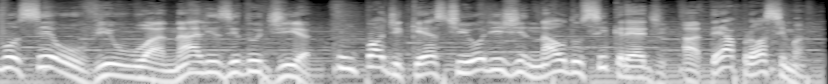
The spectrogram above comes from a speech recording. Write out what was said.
Você ouviu o Análise do Dia, um podcast original do Cicred. Até a próxima.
